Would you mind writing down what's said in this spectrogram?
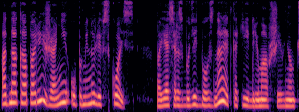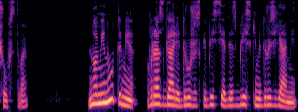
Однако о Париже они упомянули вскользь, боясь разбудить бог знает, какие дремавшие в нем чувства. Но минутами в разгаре дружеской беседы с близкими друзьями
